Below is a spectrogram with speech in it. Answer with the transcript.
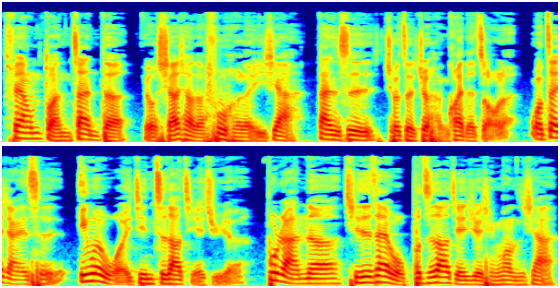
非常短暂的有小小的复合了一下，但是邱泽就很快的走了。我再讲一次，因为我已经知道结局了。不然呢？其实，在我不知道结局的情况之下，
